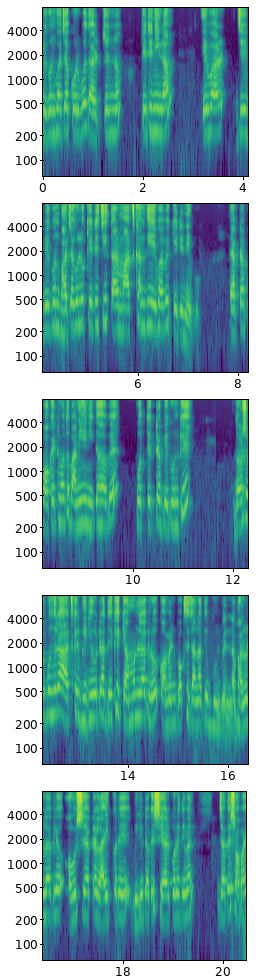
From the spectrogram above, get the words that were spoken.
বেগুন ভাজা করব, তার জন্য কেটে নিলাম। এবার যে বেগুন ভাজাগুলো কেটেছি, তার মাঝখান দিয়ে এভাবে কেটে নেব। একটা পকেট মতো বানিয়ে নিতে হবে প্রত্যেকটা বেগুনকে। দর্শক বন্ধুরা, আজকের ভিডিওটা দেখে কেমন লাগল কমেন্ট বক্সে জানাতে ভুলবেন না। ভালো লাগলে অবশ্যই একটা লাইক করে ভিডিওটাকে শেয়ার করে দেবেন, যাতে সবাই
